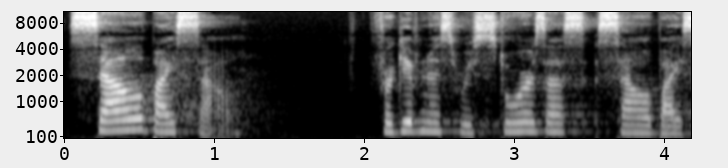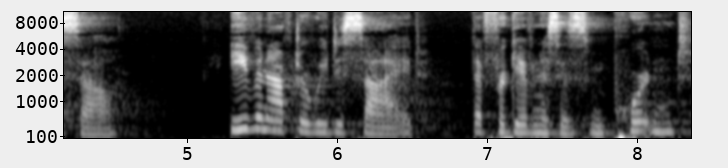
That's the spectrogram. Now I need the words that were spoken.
Cell by cell. Forgiveness restores us cell by cell. Even after we decide that forgiveness is important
